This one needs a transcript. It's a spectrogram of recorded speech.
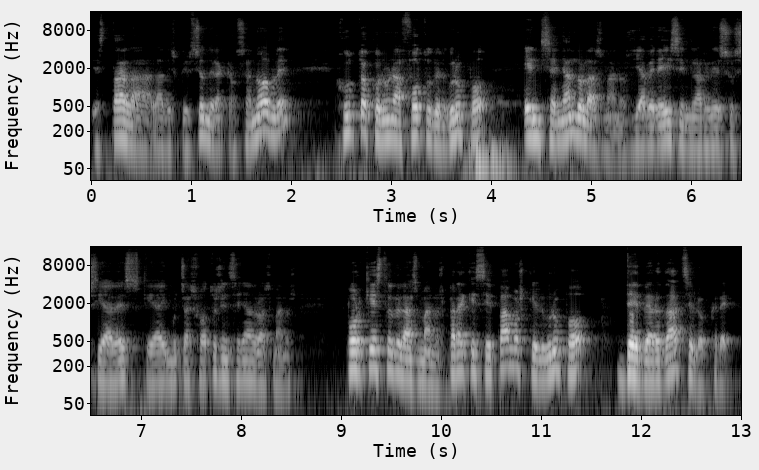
está la, descripción de la causa noble, junto con una foto del grupo enseñando las manos. Ya veréis en las redes sociales que hay muchas fotos enseñando las manos. ¿Por qué esto de las manos? Para que sepamos que el grupo de verdad se lo cree.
